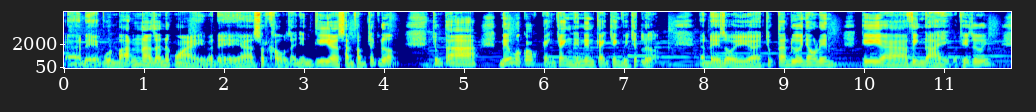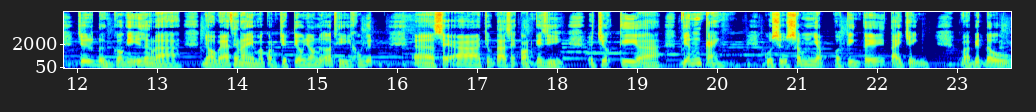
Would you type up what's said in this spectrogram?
ờ, để buôn bán à, ra nước ngoài và để à, xuất khẩu ra những cái à, sản phẩm chất lượng. Chúng ta nếu mà có cạnh tranh thì nên cạnh tranh về chất lượng. Để rồi chúng ta đưa nhau lên cái vinh đài của thế giới. Chứ đừng có nghĩ rằng là nhỏ bé thế này mà còn triệt tiêu nhau nữa thì không biết sẽ, chúng ta sẽ còn cái gì trước cái viễn cảnh của sự xâm nhập vào kinh tế, tài chính và biết đâu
